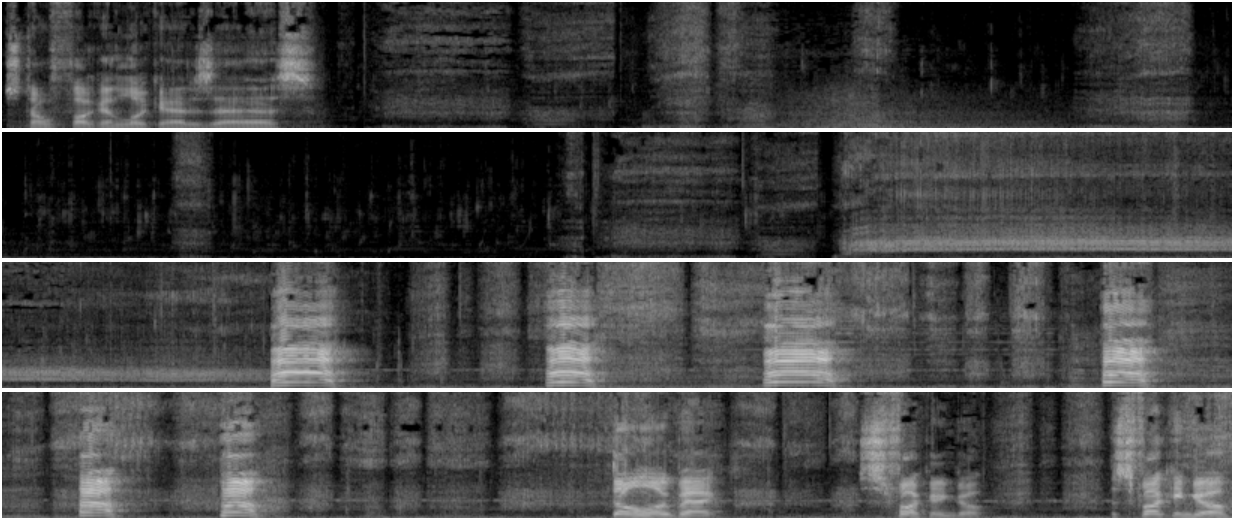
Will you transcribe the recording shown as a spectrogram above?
Just don't fucking look at his ass. Ah! Ah! Ah! Ah! Ah! Ah! Don't look back. Just fucking go. Just fucking go.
